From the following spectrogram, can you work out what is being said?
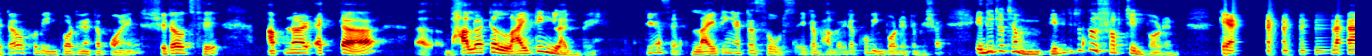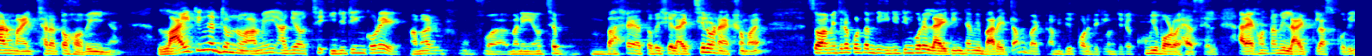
এটাও খুবই ইম্পর্টেন্ট একটা পয়েন্ট। সেটা হচ্ছে আপনার একটা ভালো একটা লাইটিং লাগবে। ঠিক আছে? লাইটিং একটা সোর্স এটা ভালো। এটা খুব ইম্পোর্টেন্ট একটা বিষয়। এই ২ টা হচ্ছে, এই ২ টা তো সবচেয়ে ইম্পোর্টেন্ট। ক্যামেরা আর মাইক ছাড়া তো হবেই না। লাইটিং এর জন্য আমি আগে হচ্ছে এডিটিং করে আমার মানে হচ্ছে বাসায় এত বেশি লাইট ছিল না একসময়। সো আমি যেটা করতাম যে এডিটিং করে লাইটিংটা আমি বাড়াইতাম। বাট আমি যে পরে দেখলাম যে, এটা খুবই বড় হ্যাসেল। আর এখন তো আমি লাইভ ক্লাস করি।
